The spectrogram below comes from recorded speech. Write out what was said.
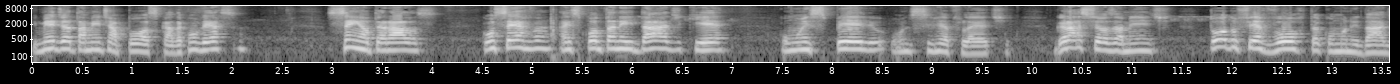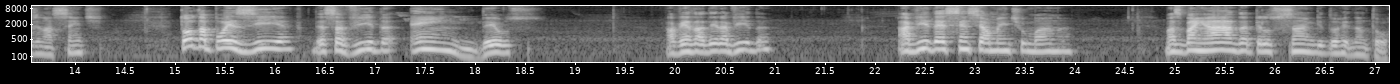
imediatamente após cada conversa, sem alterá-las, conserva a espontaneidade que é como um espelho onde se reflete graciosamente todo o fervor da comunidade nascente toda a poesia dessa vida em Deus, a verdadeira vida, a vida é essencialmente humana, mas banhada pelo sangue do Redentor.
